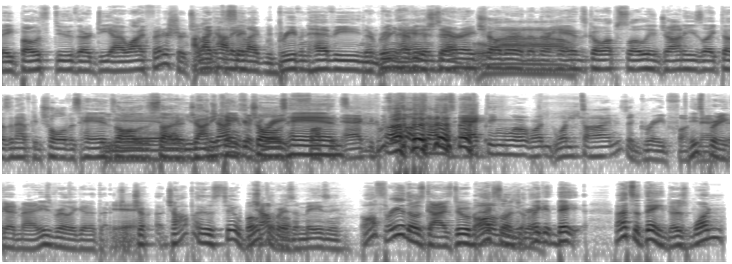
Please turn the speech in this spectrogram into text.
They both do their DIY finisher. To I like how the they same- like breathing heavy. They're breathing heavy. They're staring at each other, and then their hands go up slowly. And Johnny's like doesn't have control of his hands all of a sudden. Johnny can't control his hands. Acting. Can we talk about Johnny's acting one, one, time? He's a great fucking. He's pretty actor. good, man. He's really good at that. Yeah. Ch- Ciampa is too. Both of Chopper is amazing. All three of those guys do an All excellent job. Like they, that's the thing. There's one.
